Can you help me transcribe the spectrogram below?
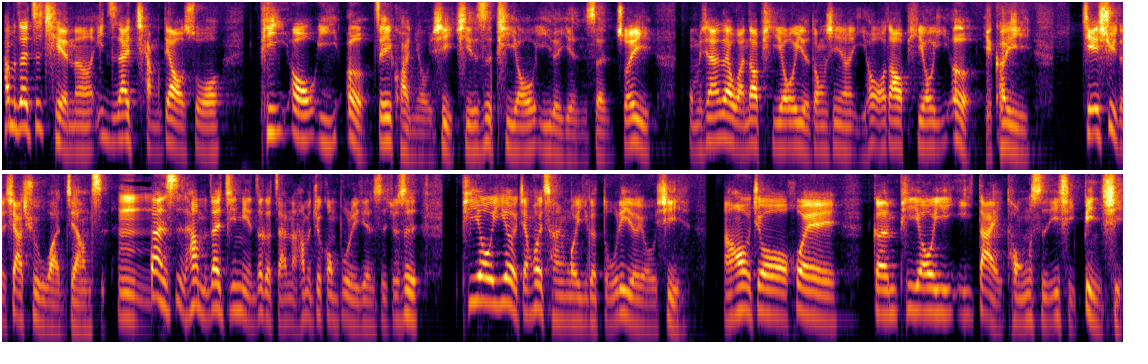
他们在之前呢一直在强调说，POE 二这一款游戏其实是 POE 的延伸，所以我们现在在玩到 POE 的东西呢，以后到 POE 二也可以接续的下去玩这样子。嗯，但是他们在今年这个展览，他们就公布了一件事，就是 POE 二将会成为一个独立的游戏，然后就会。跟 POE 一代同时一起并行，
